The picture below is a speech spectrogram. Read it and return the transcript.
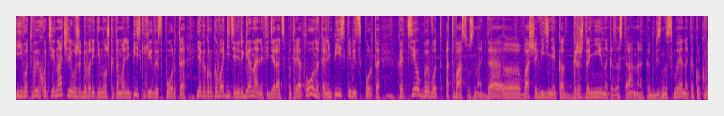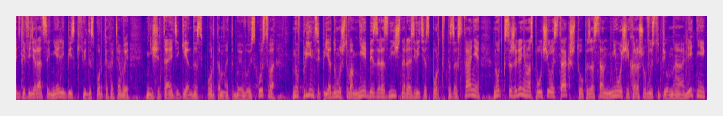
И вот вы хоть и начали уже уже говорить немножко там олимпийских видах спорта. Я как руководитель региональной федерации по триатлону, это олимпийский вид спорта, хотел бы вот от вас узнать, да, э, ваше видение как гражданина Казахстана, как бизнесмена, как руководителя федерации не олимпийских видов спорта, хотя вы не считаете кенда спортом, это боевое искусство. Но в принципе, я думаю, что вам не безразлично развитие спорта в Казахстане. Но вот, к сожалению, у нас получилось так, что Казахстан не очень хорошо выступил на летней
